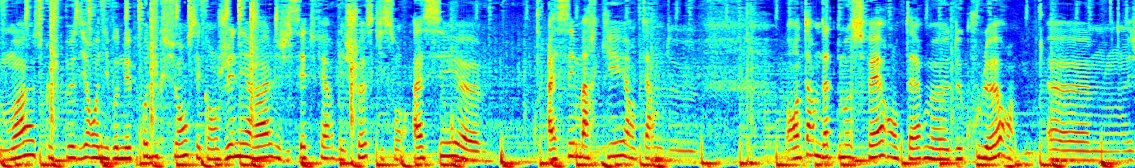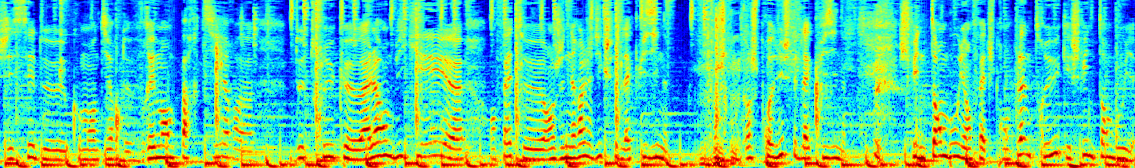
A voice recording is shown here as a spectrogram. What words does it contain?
Moi, ce que je peux dire au niveau de mes productions, c'est qu'en général, j'essaie de faire des choses qui sont assez, assez marquées en termes de, en termes d'atmosphère, en termes de couleurs. J'essaie de, comment dire, de vraiment partir de trucs alambiqués. Euh, en fait, en général, je dis que je fais de la cuisine. Quand je produis, je fais de la cuisine. Je fais une tambouille en fait. Je prends plein de trucs et je fais une tambouille.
